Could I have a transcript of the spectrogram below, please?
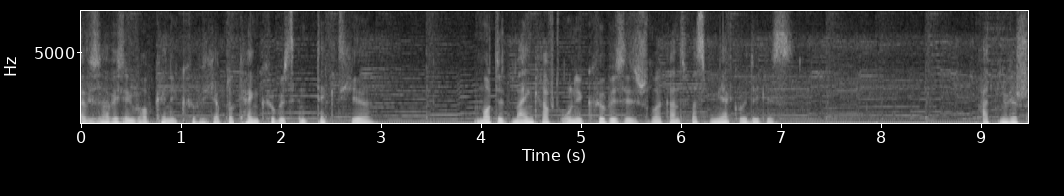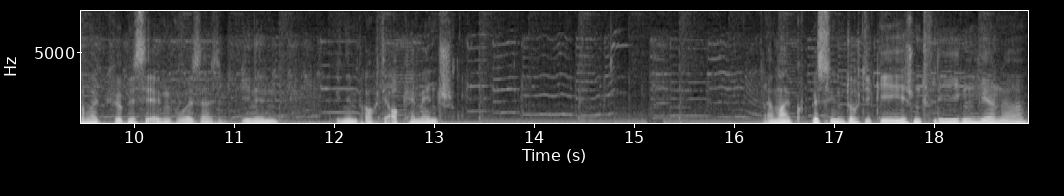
Aber wieso habe ich denn überhaupt keine Kürbisse? Ich habe doch keinen Kürbis entdeckt hier. Modded Minecraft ohne Kürbisse ist schon mal ganz was Merkwürdiges. Hatten wir schon mal Kürbisse irgendwo? Ist also Bienen. Bienen braucht ja auch kein Mensch. Ja, mal ein bisschen durch die Gegend fliegen hier, ne?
